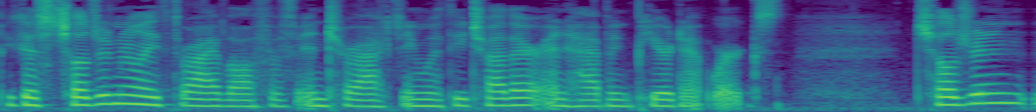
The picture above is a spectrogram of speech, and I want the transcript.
because children really thrive off of interacting with each other and having peer networks. Children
